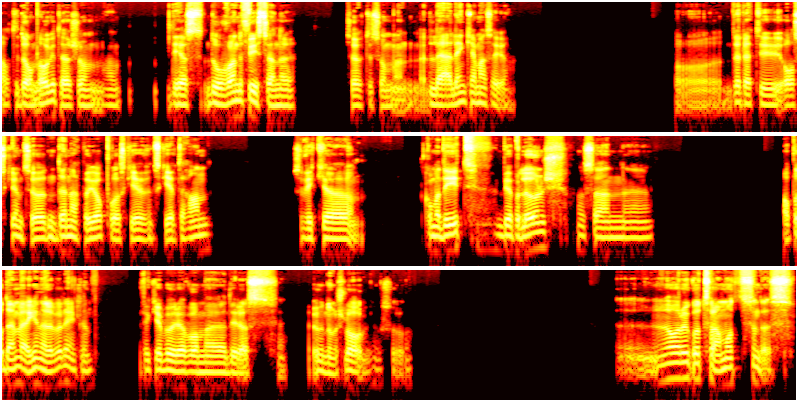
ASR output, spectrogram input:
ja, till damlaget där som deras dåvarande fystränare sökte som en lärling kan man säga. Och det lät ju asgrymt så den nappade jag på och skrev, skrev till han. Så fick jag komma dit, bjöd på lunch och sen eh, ja, på den vägen är det väl egentligen. Då fick jag börja vara med deras ungdomslag och så nu har det gått framåt sedan dess.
